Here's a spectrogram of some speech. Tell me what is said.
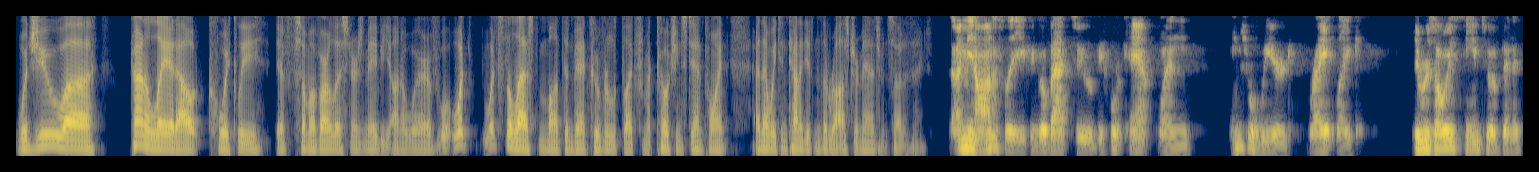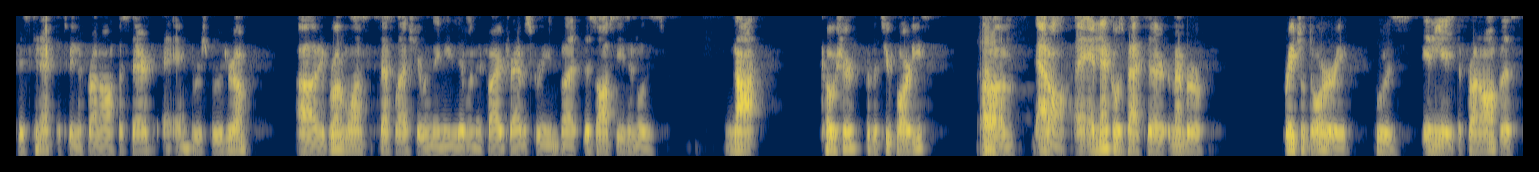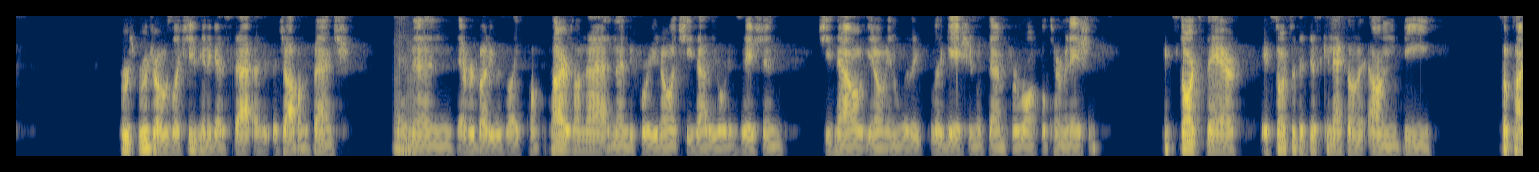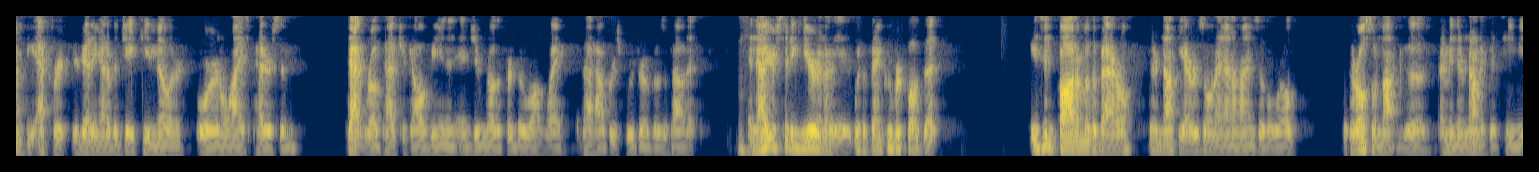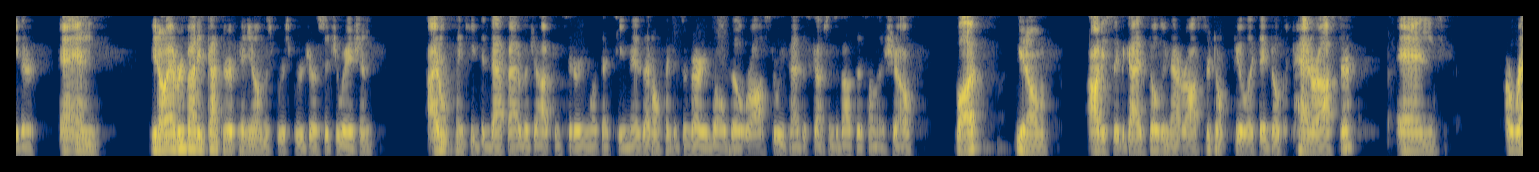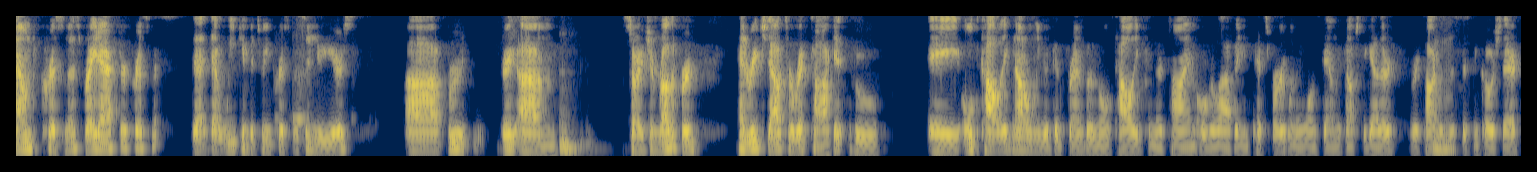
Would you uh, kind of lay it out quickly if some of our listeners may be unaware of what what's the last month in Vancouver looked like from a coaching standpoint, and then we can kind of get into the roster management side of things. I mean, honestly, you can go back to before camp when things were weird, right? Like there was always seemed to have been a disconnect between the front office there and Bruce Boudreau. Uh, he brought them a lot of success last year when they needed it when they fired Travis Green, but this offseason was not kosher for the two parties At all. um, at all. And that goes back to remember Rachel Doerrie, who was in the the front office. Bruce Boudreau was like, she's going to get a, stat, a job on the bench, Mhm. and then everybody was like, pump the tires on that. And then before you know it, she's out of the organization. She's now, you know, in lit- litigation with them for wrongful termination. It starts there. It starts with a disconnect on on the sometimes the effort you're getting out of a JT Miller or an Elias Pettersson. That rubbed Patrik Allvin and, and Jim Rutherford the wrong way about how Bruce Boudreau goes about it. Mhm. And now you're sitting here in a, with a Vancouver club that isn't bottom of the barrel. They're not the Arizona Anaheims of the world, but they're also not good. I mean, they're not a good team either. And you know, everybody's got their opinion on this Bruce Boudreau situation. I don't think he did that bad of a job considering what that team is. I don't think it's a very well built roster. We've had discussions about this on the show. But, you know, obviously the guys building that roster don't feel like they built a bad roster. And around Christmas, right after Christmas, that, that week in between Christmas and New Year's, uh, Bruce, um, sorry, Jim Rutherford had reached out to Rick Tocchet, who a old colleague, not only a good friend, but an old colleague from their time overlapping Pittsburgh when they won Stanley Cups together. Rick Tocchet mm-hmm. was assistant coach there.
